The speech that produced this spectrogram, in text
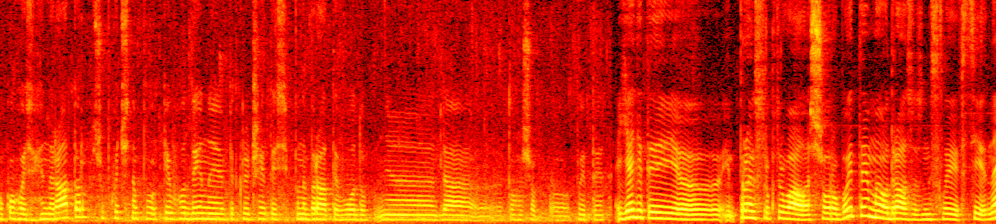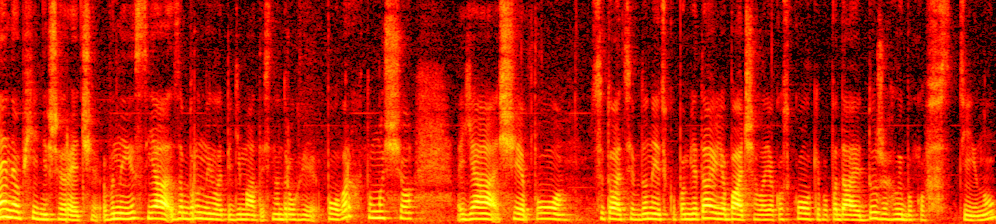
у когось генератор, щоб хоч на півгодини підключитись, понабирати воду е, для того, щоб е, пити. Я дітей е, проінструктувала, що робити. Ми одразу знесли всі найнеобхідніші речі вниз. Я заборонила підійматись на другий поверх, тому що я ще по ситуації в Донецьку пам'ятаю, я бачила, як осколки попадають дуже глибоко в стіну.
